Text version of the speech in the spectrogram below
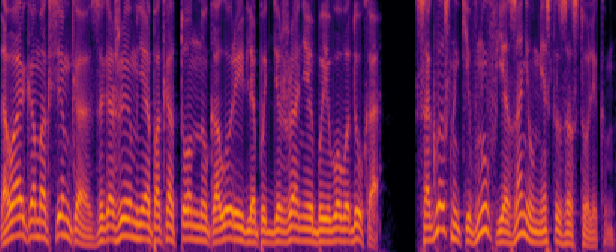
«Давай-ка, Максимка, закажи мне пока тонну калорий для поддержания боевого духа». Согласно кивнув, я занял место за столиком.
